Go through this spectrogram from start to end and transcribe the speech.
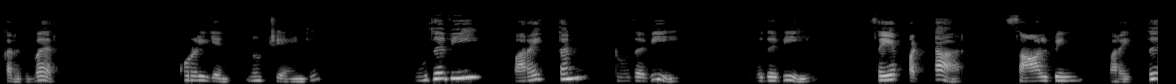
கருதுவர். குரல் எண் நூற்றி ஐந்து. உதவி வரைத்தன் உதவி உதவி செய்யப்பட்டார் சால்பின் வரைத்து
